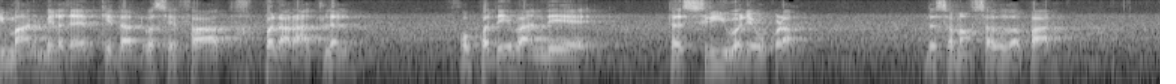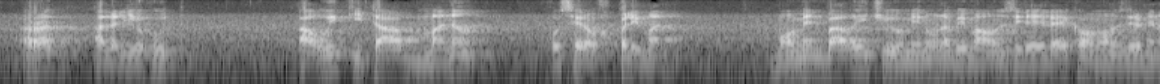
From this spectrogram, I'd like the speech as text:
ایمان بالغیب کې دا دو صفات خپل راتلل خو په دې باندې تسری ولې وکړه د سمقصد د پار رد علی اليهود اوی کتاب منه خو صرف خپل منه مؤمن باغی چې یومنون بما انزل الیک و ما انزل من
